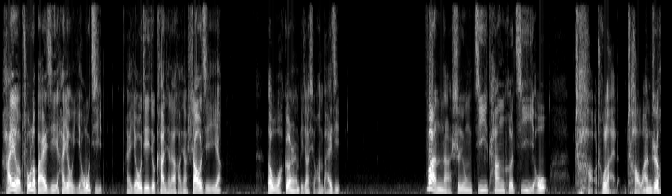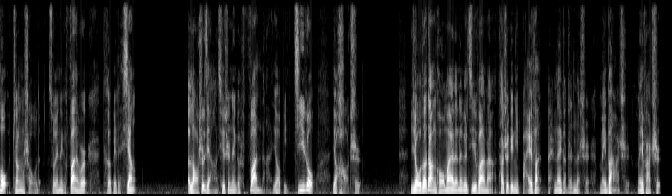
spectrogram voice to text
还有除了白鸡，还有油鸡，哎，油鸡就看起来好像烧鸡一样。那我个人比较喜欢白鸡。饭呢是用鸡汤和鸡油炒出来的，炒完之后蒸熟的，所以那个饭味特别的香。老实讲，其实那个饭呢要比鸡肉要好吃。有的档口卖的那个鸡饭呢，它是给你白饭，哎，那个真的是没办法吃，没法吃。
